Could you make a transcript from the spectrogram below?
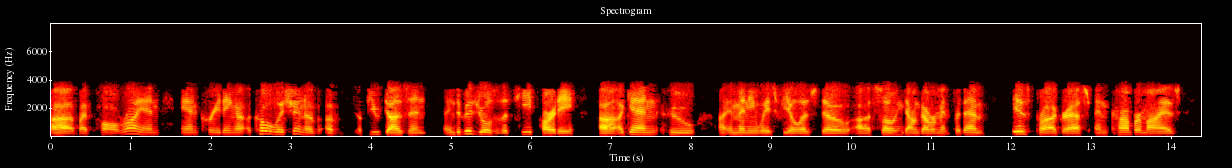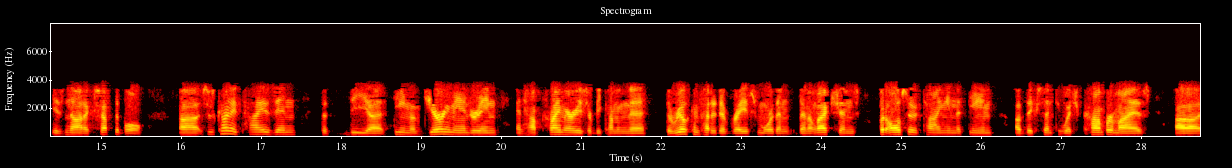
uh, by Paul Ryan, and creating a, a coalition of, of, a few dozen individuals of the Tea Party, uh, again, who uh, in many ways feel as though uh, slowing down government for them is progress and compromise is not acceptable. Uh, so it kind of ties in the, the uh, theme of gerrymandering and how primaries are becoming the, the real competitive race more than, than elections, but also tying in the theme of the extent to which compromise uh,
